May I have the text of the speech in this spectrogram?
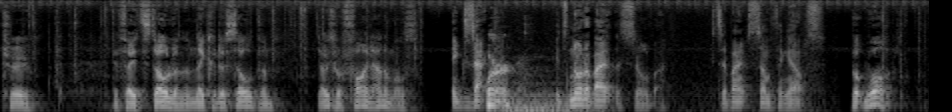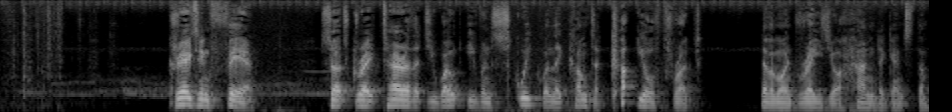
True. If they'd stolen them, they could have sold them. Those were fine animals. Exactly. Work. It's not about the silver. It's about something else. But what? Creating fear. Such great terror that you won't even squeak when they come to cut your throat. Never mind raise your hand against them.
